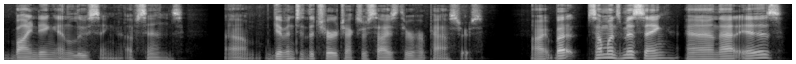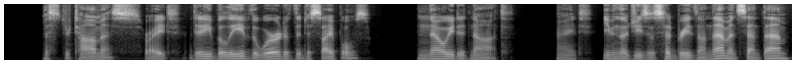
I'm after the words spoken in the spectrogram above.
binding and loosing of sins, um, given to the church, exercised through her pastors. All right, but someone's missing, and that is Mr. Thomas. Right? Did he believe the word of the disciples? No, he did not. Right? Even though Jesus had breathed on them and sent them,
